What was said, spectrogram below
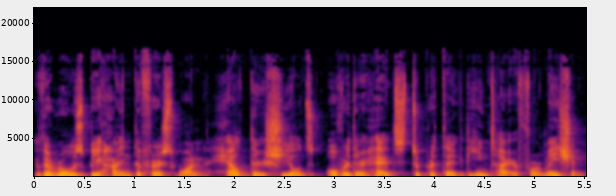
the rows behind the first one held their shields over their heads to protect the entire formation.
